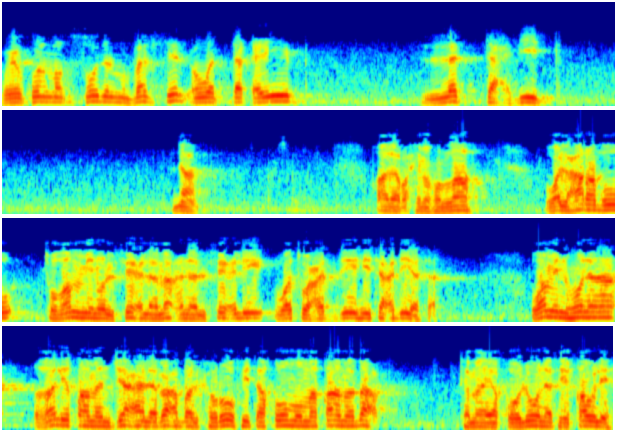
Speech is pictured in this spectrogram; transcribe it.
ويكون مقصود المفسر هو التقريب لا التحديد نعم. قال رحمه الله والعرب تضمن الفعل معنى الفعل وتعديه تعديته ومن هنا غلط من جعل بعض الحروف تقوم مقام بعض كما يقولون في قوله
